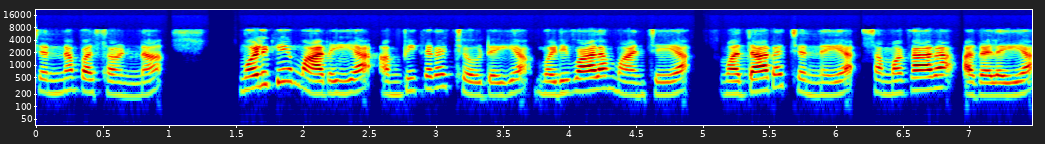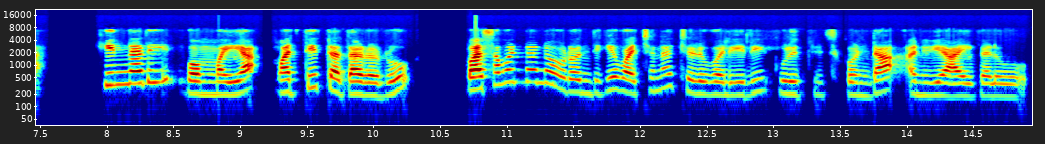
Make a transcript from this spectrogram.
ಚನ್ನಬಸವಣ್ಣ ಮೊಳಿಗೆ ಮಾರಯ್ಯ, ಅಂಬಿಗರ ಚೌಡಯ್ಯ, ಮಡಿವಾಳ ಮಾಂಜಯ್ಯ, ಮದಾರ ಚೆನ್ನಯ್ಯ, ಸಮಗಾರ ಅರಳಯ್ಯ ಹಿನ್ನರಿ ಬೊಮ್ಮಯ್ಯ ಮತ್ತಿತರರು ಬಸವಣ್ಣನವರೊಂದಿಗೆ ವಚನ ಚಳುವಳಿಯಲ್ಲಿ ಗುರುತಿಸಿಕೊಂಡ ಅನುಯಾಯಿಗಳು.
